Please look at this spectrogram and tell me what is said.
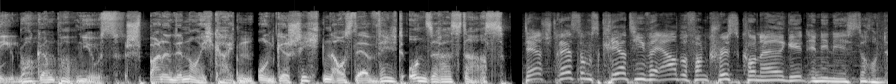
Die Rock and Pop News. Spannende Neuigkeiten und Geschichten aus der Welt unserer Stars. Der Stress ums kreative Erbe von Chris Cornell geht in die nächste Runde.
